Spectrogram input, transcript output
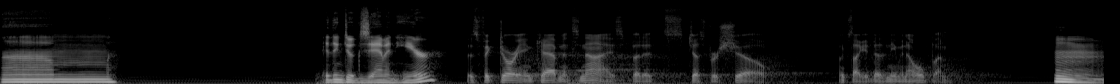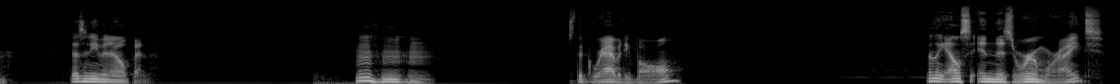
Um. Anything to examine here? This Victorian cabinet's nice, but it's just for show. Looks like it doesn't even open. Hmm. Doesn't even open. Hmm. hmm. It's the gravity ball. Nothing else in this room, right?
